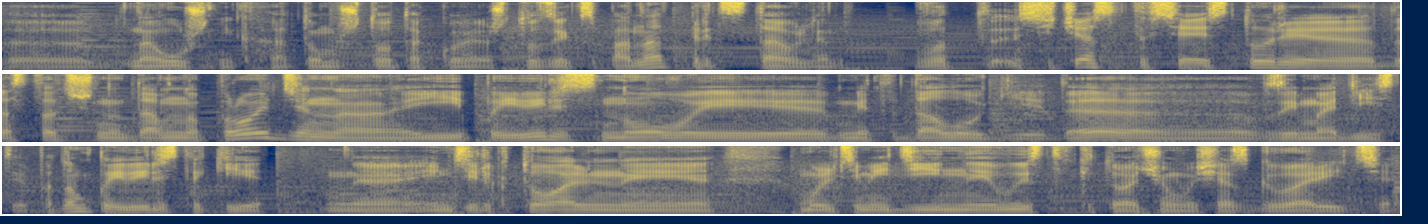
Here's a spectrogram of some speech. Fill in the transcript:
э, в наушниках о том, что такое, что за экспонат представлен. Вот сейчас эта вся история достаточно давно пройдена, и появились новые методологии да, взаимодействия. Потом появились такие э, интеллектуальные мультимедийные выставки, то, о чем вы сейчас говорите.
